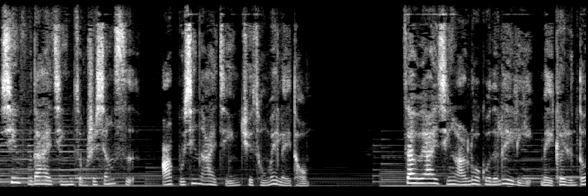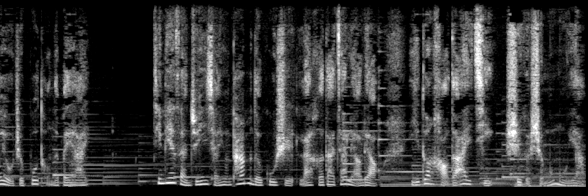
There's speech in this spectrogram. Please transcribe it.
幸福的爱情总是相似，而不幸的爱情却从未雷同。在为爱情而落过的泪里，每个人都有着不同的悲哀。今天伞君想用他们的故事来和大家聊聊，一段好的爱情是个什么模样。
